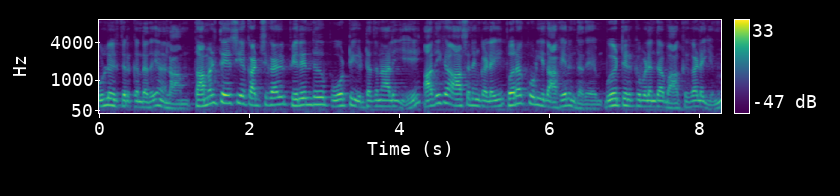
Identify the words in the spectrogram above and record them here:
உள்ளிருத்திருக்கின்றது. எனலாம் தமிழ் தேசிய கட்சிகள் பிரிந்து போட்டியிட்டதனாலேயே அதிக ஆசனங்களை பெறக்கூடியதாக இருந்தது. வீட்டிற்கு விழுந்த வாக்குகளையும்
